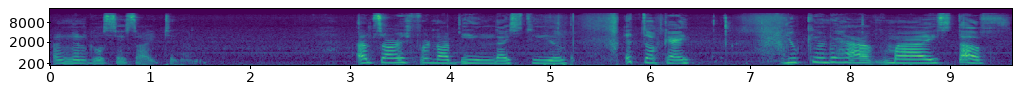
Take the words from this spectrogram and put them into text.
I'm gonna go say sorry to them. I'm sorry for not being nice to you. It's okay. You can have my stuff.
